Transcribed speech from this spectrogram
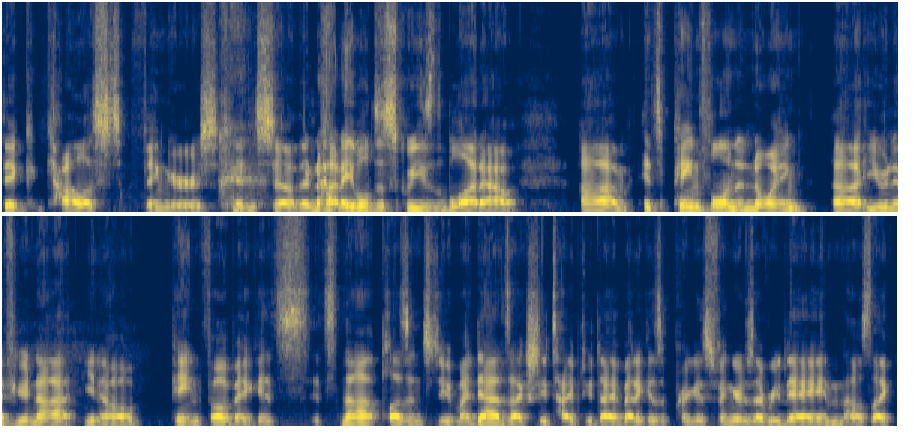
thick, calloused fingers, and so they're not able to squeeze the blood out. Um, it's painful and annoying, uh, even if you're not, you know, pain phobic. It's it's not pleasant to do. My dad's actually type two diabetic, has a prick his fingers every day, and I was like,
